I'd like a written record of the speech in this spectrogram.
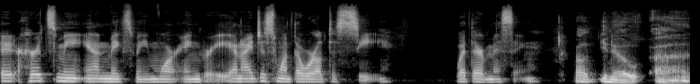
It hurts me and makes me more angry. And I just want the world to see what they're missing. Well, you know, uh,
